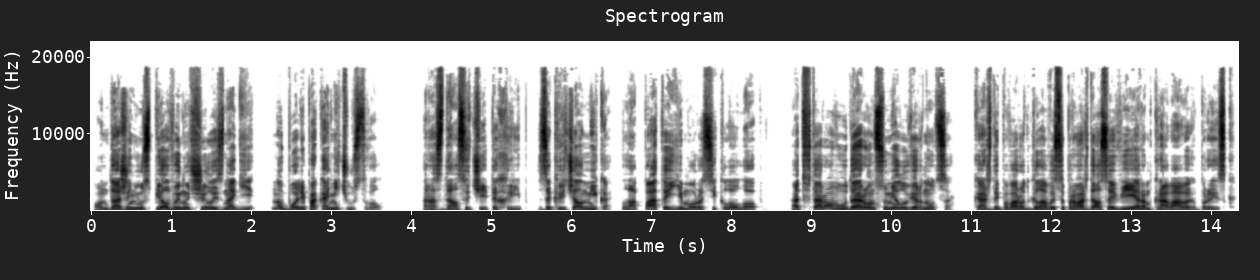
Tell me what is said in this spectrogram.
Он даже не успел вынуть шило из ноги, но боли пока не чувствовал. Раздался чей-то хрип. Закричал Мика. Лопатой ему рассекло лоб. От второго удара он сумел увернуться. Каждый поворот головы сопровождался веером кровавых брызг.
